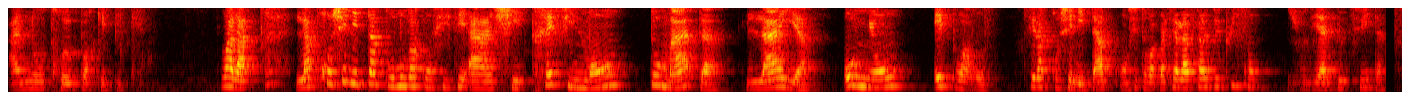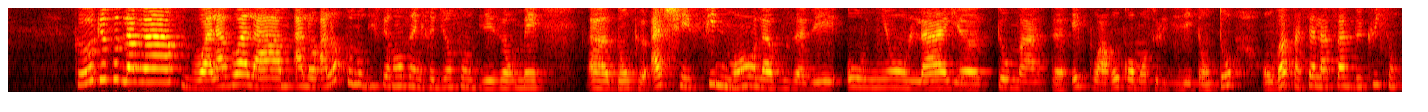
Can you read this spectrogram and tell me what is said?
à notre porc épic. Voilà, la prochaine étape pour nous va consister à hacher très finement tomates, l'ail, oignons et poireaux. C'est la prochaine étape. Ensuite, on va passer à la phase de cuisson. Je vous dis à tout de suite. Coucou food lovers, voilà, voilà. Alors, alors que nos différents ingrédients sont désormais euh, donc hachés finement, là vous avez oignons, l'ail, euh, tomates et poireaux, comme on se le disait tantôt. On va passer à la phase de cuisson.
